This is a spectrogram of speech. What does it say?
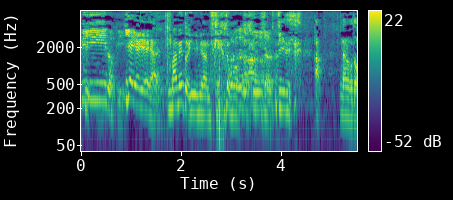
P の P いやいやいやいや豆という意味なんですけれども。P じゃん。P です。あなるほど。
